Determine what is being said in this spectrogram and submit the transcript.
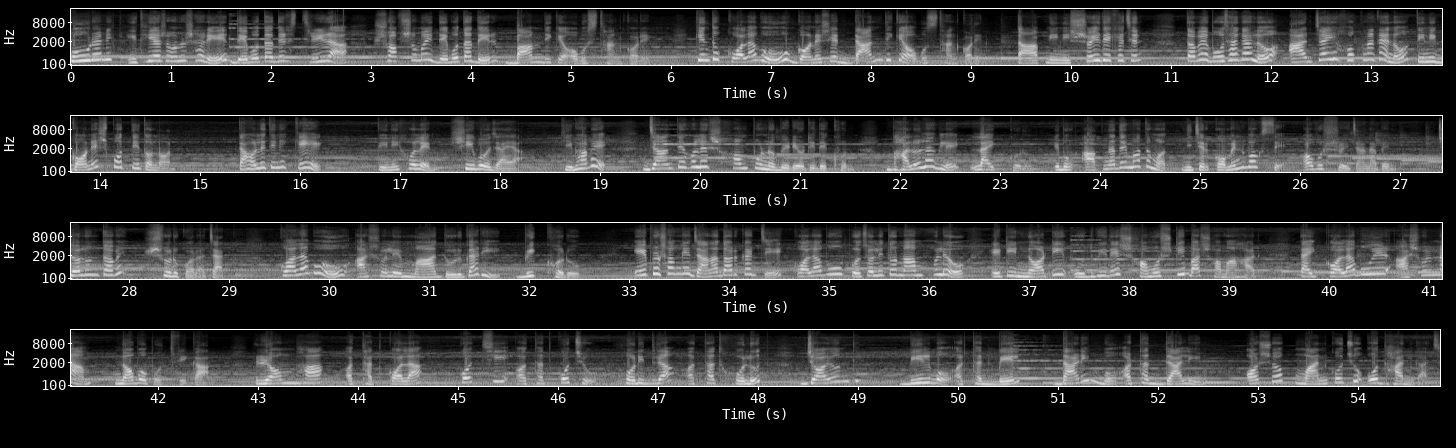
পৌরাণিক ইতিহাস অনুসারে দেবতাদের স্ত্রীরা সবসময় দেবতাদের বাম দিকে অবস্থান করে। কিন্তু কলাবউ গণেশের ডান দিকে অবস্থান করেন। তা আপনি নিশ্চয়ই দেখেছেন। তবে বোঝা গেল, আর যাই হোক না কেন, তিনি গণেশ পত্নী তো নন। তাহলে তিনি কে? তিনি হলেন শিবজায়া। কীভাবে? জানতে হলে সম্পূর্ণ ভিডিওটি দেখুন। ভালো লাগলে লাইক করুন এবং আপনাদের মতামত নিচের কমেন্ট বক্সে অবশ্যই জানাবেন। চলুন তবে শুরু করা যাক। কলাবউ আসলে মা দুর্গারই বৃক্ষরূপ। এ প্রসঙ্গে জানা দরকার যে, কলাবউ প্রচলিত নাম হলেও এটি নটি উদ্ভিদের সমষ্টি বা সমাহার। তাই কলাবউয়ের আসল নাম নবপত্রিকা। রম্ভা, অর্থাৎ কলা, কচ্ছি, অর্থাৎ কচু, হরিদ্রা, অর্থাৎ হলুদ, জয়ন্তী, বিলব, অর্থাৎ বেল, দারিম্ব, অর্থাৎ ডালিম, অশোক, মানকচু ও ধান গাছ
